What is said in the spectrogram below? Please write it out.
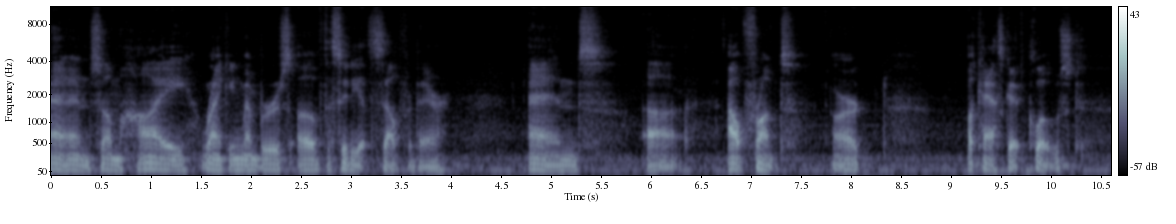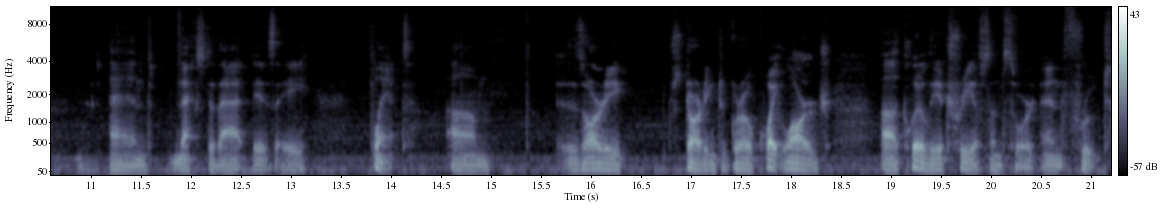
and some high ranking members of the city itself are there. and uh, out front are a casket closed, and next to that is a plant. Um, already starting to grow quite large, uh, clearly a tree of some sort, and fruit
